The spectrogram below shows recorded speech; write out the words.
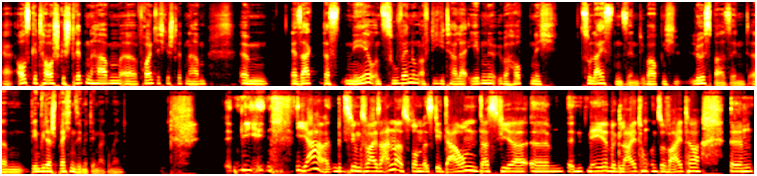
ja, ausgetauscht, gestritten haben, äh, freundlich gestritten haben. Ähm, er sagt, dass Nähe und Zuwendung auf digitaler Ebene überhaupt nicht zu leisten sind, überhaupt nicht lösbar sind. Ähm, dem widersprechen Sie mit dem Argument. Ja, beziehungsweise andersrum. Es geht darum, dass wir ähm, Nähe, Begleitung und so weiter ähm,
